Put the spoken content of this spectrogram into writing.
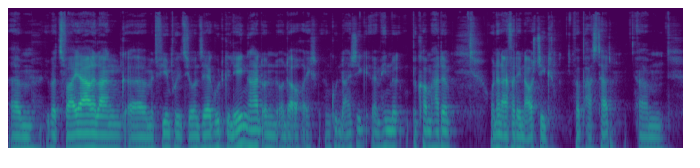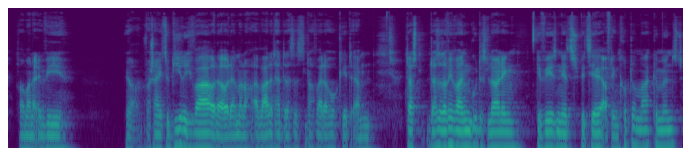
über zwei Jahre lang äh, mit vielen Positionen sehr gut gelegen hat und, und da auch echt einen guten Einstieg ähm, hinbekommen hatte und dann einfach den Ausstieg verpasst hat, ähm, weil man dann irgendwie ja, wahrscheinlich zu gierig war oder, oder immer noch erwartet hat, dass es noch weiter hochgeht. Ähm, das, das ist auf jeden Fall ein gutes Learning gewesen, jetzt speziell auf den Kryptomarkt gemünzt.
